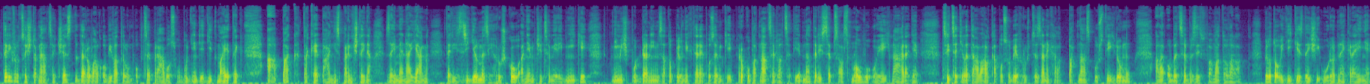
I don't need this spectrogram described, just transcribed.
který v roce 1406 daroval obyvatelům obce právo svobodně dědit majetek. A pak také páni z Pernštejna, zejména Jan, který zřídil mezi Hruškou a Němčicemi rybníky, nimiž poddaným zatopil některé pozemky. Roku 1521 tedy sepsal smlouvu o jejich náhradě. 30-letá válka po sobě v Hrušce zanechala 15 pustých domů, ale obec se brzy zpamatovala. Bylo to i díky zdejší úrodné krajině,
